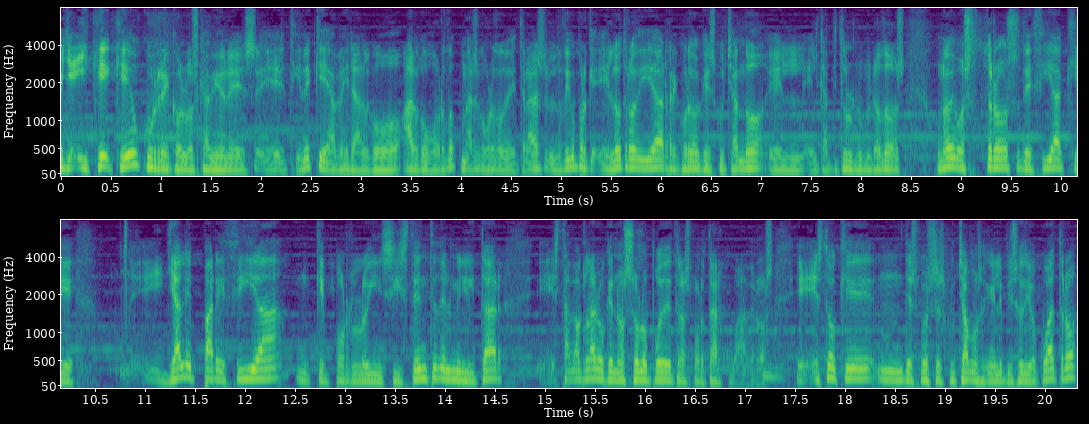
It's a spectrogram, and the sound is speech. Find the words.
Oye, ¿y qué, qué, ocurre con los camiones? Eh, ¿Tiene que haber algo, algo gordo, más gordo detrás? Lo digo porque el otro día recuerdo que escuchando el, el capítulo número 2, uno de vosotros decía que ya le parecía que por lo insistente del militar estaba claro que no solo puede transportar cuadros. Mm. Eh, esto que mm, después escuchamos en el episodio 4,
